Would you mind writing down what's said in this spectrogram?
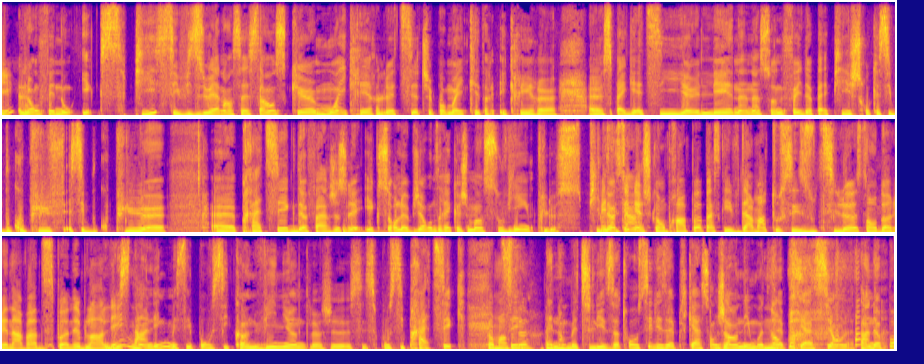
Et. Là, on fait nos X. Puis, c'est visuel en ce sens que moi, écrire le titre, je sais pas, moi, écrire, écrire euh, euh, spaghetti, euh, lait, nana, sur une feuille de papier, je trouve que c'est beaucoup plus, c'est beaucoup plus pratique de faire juste le X sur l'objet. On dirait que je m'en souviens plus. Puis Mais là, c'est ça que je comprends pas parce qu'évidemment, tous ces outils-là sont dorénavant disponibles en ligne. Oui, c'est en ligne, mais c'est pas aussi convenient. Là. Je- C'est c'est pas aussi pratique. Comment ça? Ben non, mais tu les as toi aussi les applications? J'en ai moi des Non. applications. là. T'en as pas?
